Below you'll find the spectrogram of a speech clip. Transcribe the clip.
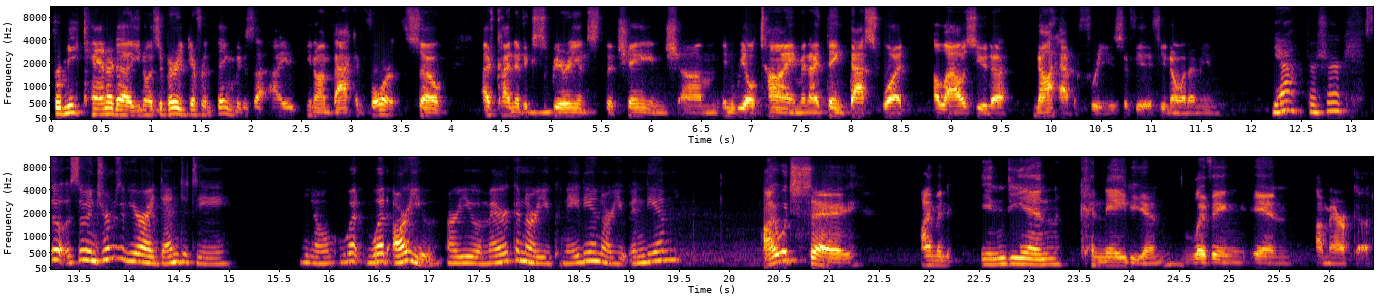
for me, Canada, you know, it's a very different thing because I, you know, I'm back and forth. So I've kind of mm-hmm. experienced the change um, in real time, and I think that's what allows you to not have it freeze, if you if you know what I mean. Yeah, for sure. So so in terms of your identity, you know what what are you are you american are you canadian are you indian i would say i'm an indian canadian living in america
